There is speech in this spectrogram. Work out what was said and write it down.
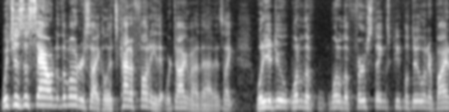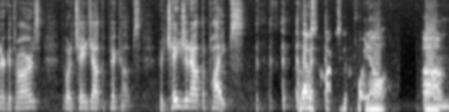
which is the sound of the motorcycle. It's kind of funny that we're talking about that. It's like, what do you do? One of the one of the first things people do when they're buying their guitars, they want to change out the pickups. They're changing out the pipes. that was I was going to point out. Um,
